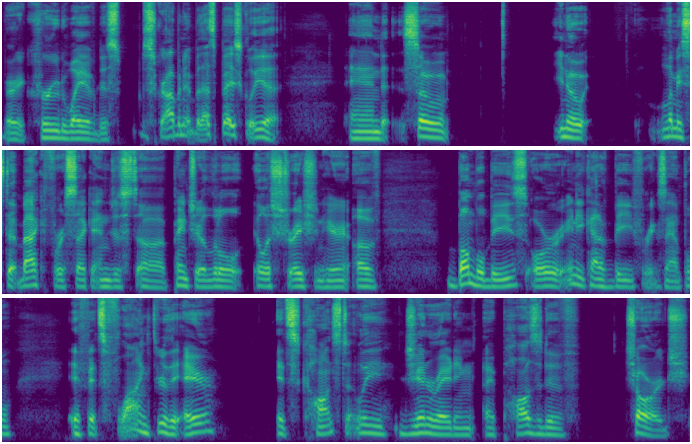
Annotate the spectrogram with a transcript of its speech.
very crude way of des- describing it, but that's basically it. And so, you know, let me step back for a second and just uh, paint you a little illustration here of bumblebees or any kind of bee, for example. If it's flying through the air, it's constantly generating a positive charge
